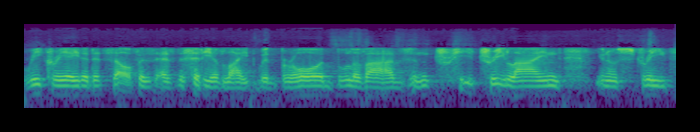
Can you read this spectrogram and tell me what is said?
recreated itself as, as the city of light with broad boulevards and tree tree lined, you know, streets,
